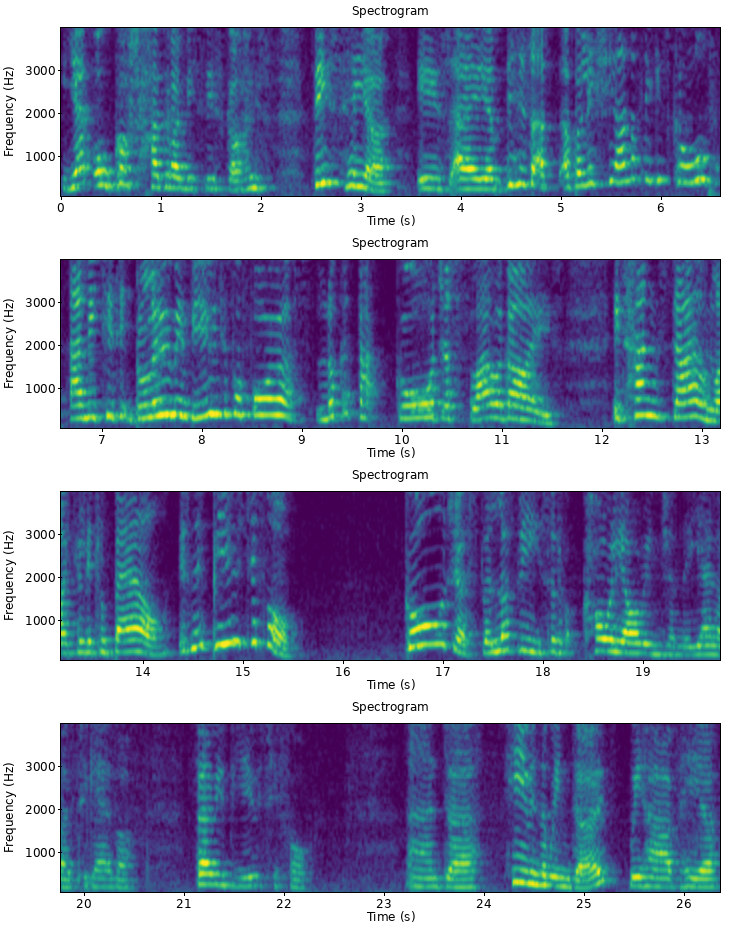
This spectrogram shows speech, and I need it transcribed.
yep, oh gosh, how could I miss this guys? This here is a um, this is a, a Balician, I think it's called, and it is blooming beautiful for us. Look at that gorgeous flower, guys. It hangs down like a little bell. Isn't it beautiful? Gorgeous. The lovely sort of corally orange and the yellow together. Very beautiful. And uh, here in the window, we have here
